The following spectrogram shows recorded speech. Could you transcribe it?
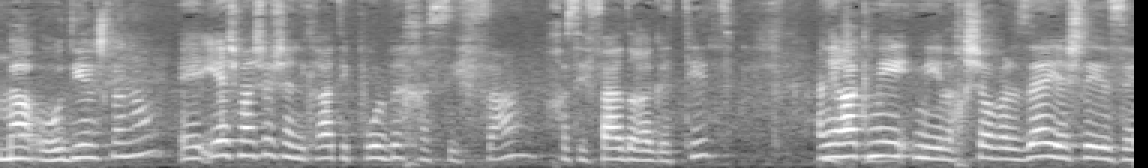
מה עוד יש לנו? אה, יש משהו שנקרא טיפול בחשיפה, חשיפה הדרגתית. אני רק מלחשוב על זה, יש לי איזה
